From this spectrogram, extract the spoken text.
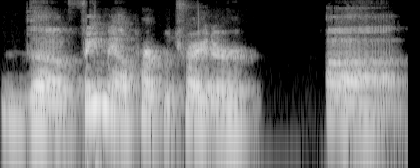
The female perpetrator uh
